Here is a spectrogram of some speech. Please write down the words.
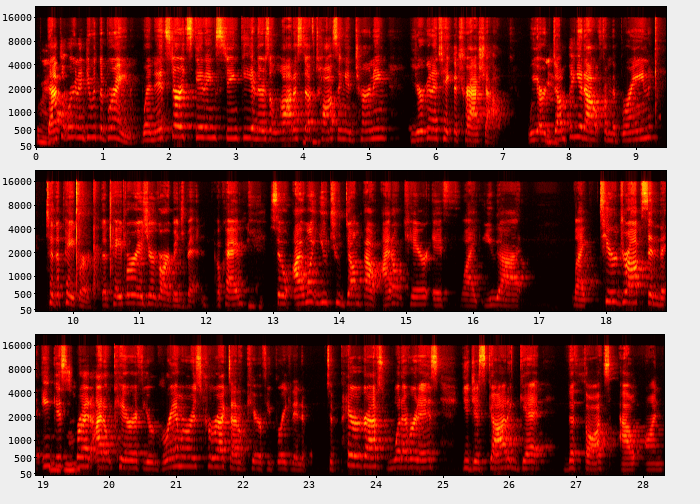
Right. That's what we're going to do with the brain. When it starts getting stinky and there's a lot of stuff tossing and turning, you're going to take the trash out. We are yeah. dumping it out from the brain to the paper. The paper is your garbage bin. Okay. So I want you to dump out. I don't care if like you got like teardrops and the ink mm-hmm. is spread. I don't care if your grammar is correct. I don't care if you break it into to paragraphs, whatever it is. You just got to get the thoughts out on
